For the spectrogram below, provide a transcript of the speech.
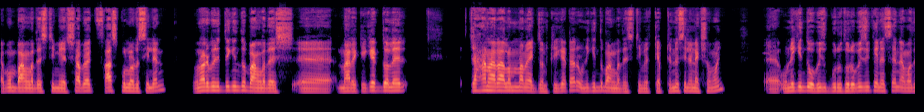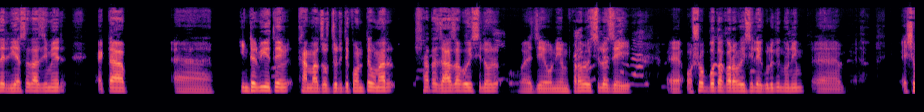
এবং বাংলাদেশ টিমের সাবেক ফাস্ট বোলার ছিলেন। ওনার বিরুদ্ধে কিন্তু বাংলাদেশ নারী ক্রিকেট দলের জাহানার আলম নামে একজন ক্রিকেটার, উনি কিন্তু বাংলাদেশ টিমের ক্যাপ্টেনও ছিলেন এক সময় উনি কিন্তু অভিযোগ গুরুতর অভিযোগ এনেছেন আমাদের রিয়াসাদ আজিমের একটা ইন্টারভিউতে খান্না জর্জরিত কণ্ঠে ওনার সাথে যা যা হয়েছিল, যে অনিয়ম করা হয়েছিল, যেই অসভ্যতা করা হয়েছিল, এগুলো কিন্তু উনি এসে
